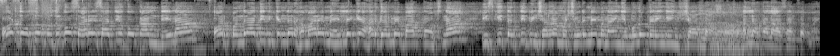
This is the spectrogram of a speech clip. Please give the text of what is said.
اور دوستوں بزرگوں سارے ساتھیوں کو کام دینا اور پندرہ دن کے اندر ہمارے محلے کے ہر گھر میں بات پہنچنا اس کی ترتیب انشاءاللہ مشورے میں بنائیں گے بولو کریں گے انشاءاللہ۔ اللہ تعالیٰ آسان فرمائیں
